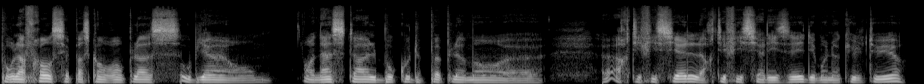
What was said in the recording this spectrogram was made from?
Pour la France, c'est parce qu'on remplace ou bien on, installe beaucoup de peuplements euh, artificiels, artificialisés, des monocultures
